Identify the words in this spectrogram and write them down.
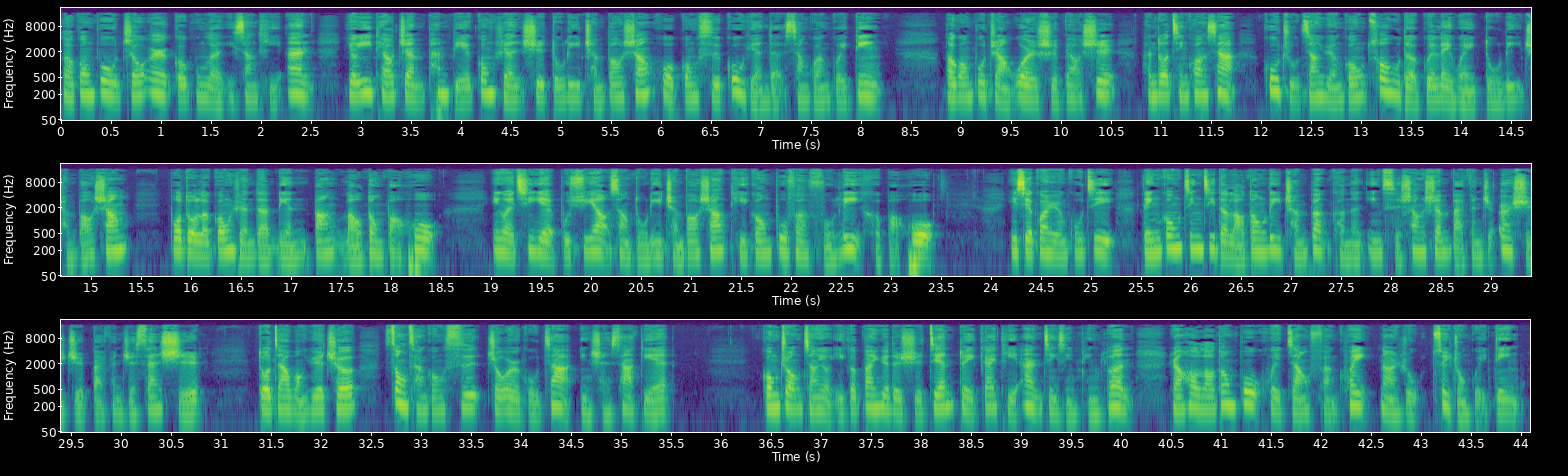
劳工部周二公布了一项提案，有意调整判别工人是独立承包商或公司雇员的相关规定。劳工部长沃尔什表示，很多情况下，雇主将员工错误地归类为独立承包商，剥夺了工人的联邦劳动保护，因为企业不需要向独立承包商提供部分福利和保护。一些官员估计，零工经济的劳动力成本可能因此上升百分之二十至百分之三十。多家网约车送餐公司周二股价应声下跌。公众将有一个半月的时间对该提案进行评论，然后劳动部会将反馈纳入最终规定。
